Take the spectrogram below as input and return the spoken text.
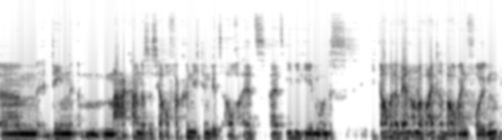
ähm, den Markern, das ist ja auch verkündigt, den wird es auch als, als EV geben. Und das, ich glaube, da werden auch noch weitere Baureihen folgen,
